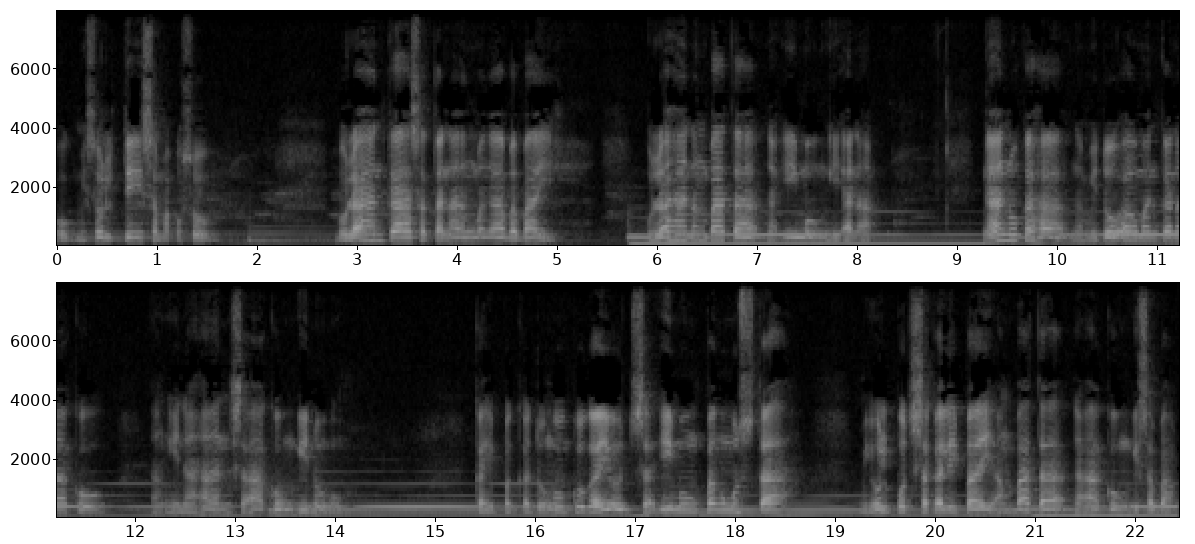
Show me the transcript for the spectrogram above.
ug misulti sa makusog. Bulahan ka sa tanang mga babay. Bulahan ang bata nga imong ianak Ngano kaha nga miduaw man kanako ang inahan sa akong Ginoo. Kay pagkadungog ko gayod sa imong pangumusta, miulpot sa kalipay ang bata nga akong gisabak.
